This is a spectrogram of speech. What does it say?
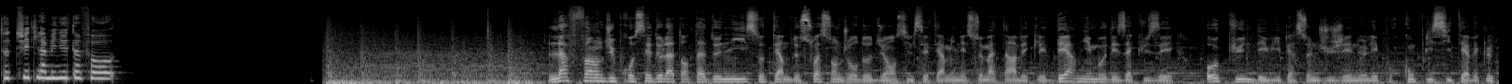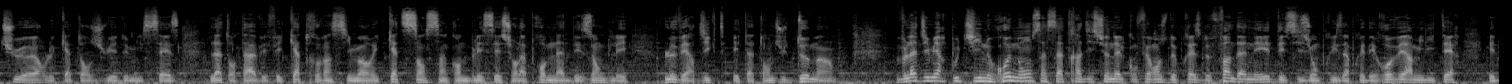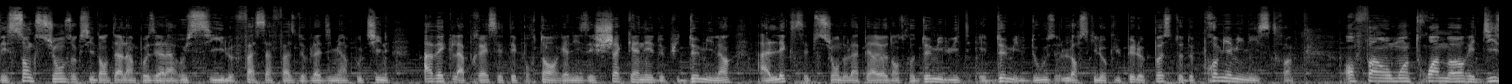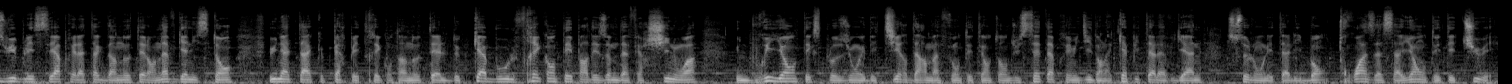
Tout de suite, la Minute Info. La fin du procès de l'attentat de Nice au terme de 60 jours d'audience. Il s'est terminé ce matin avec les derniers mots des accusés. Aucune des huit personnes jugées ne l'est pour complicité avec le tueur le 14 juillet 2016. L'attentat avait fait 86 morts et 450 blessés sur la promenade des Anglais. Le verdict est attendu demain. Vladimir Poutine renonce à sa traditionnelle conférence de presse de fin d'année, décision prise après des revers militaires et des sanctions occidentales imposées à la Russie. Le face-à-face de Vladimir Poutine avec la presse était pourtant organisé chaque année depuis 2001, à l'exception de la période entre 2008 et 2012 lorsqu'il occupait le poste de Premier ministre. Enfin, au moins 3 morts et 18 blessés après l'attaque d'un hôtel en Afghanistan. Une attaque perpétrée contre un hôtel de Kaboul fréquenté par des hommes d'affaires chinois. Une bruyante explosion et des tirs d'armes à feu ont été entendus cet après-midi dans la capitale afghane. Selon les talibans, trois assaillants ont été tués.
